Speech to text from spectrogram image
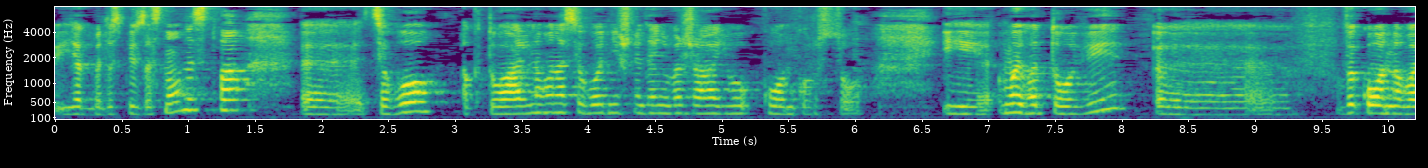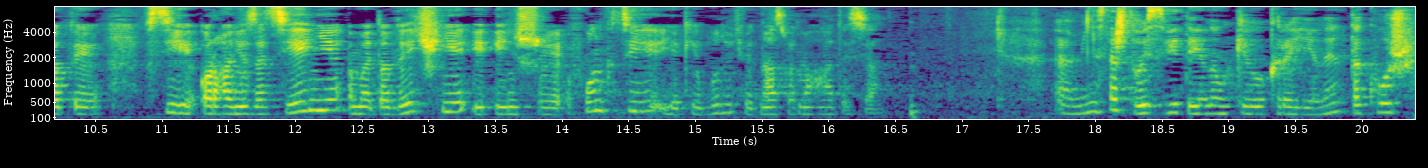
якби до співзасновництва цього актуального на сьогоднішній день вважаю конкурсу. І ми готові е, виконувати всі організаційні, методичні і інші функції, які будуть від нас вимагатися. Е, Міністерство освіти і науки України також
